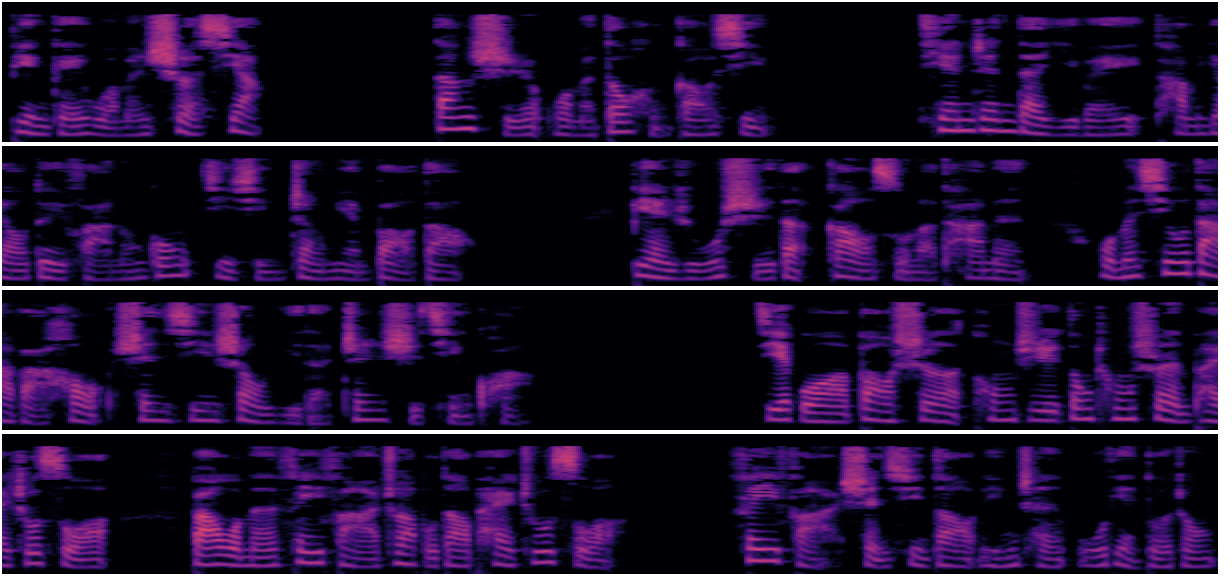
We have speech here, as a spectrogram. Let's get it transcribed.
并给我们摄像。当时我们都很高兴。天真的以为他们要对法轮功进行正面报道，便如实的告诉了他们我们修大法后身心受益的真实情况。结果报社通知东冲顺派出所，把我们非法抓捕到派出所，非法审讯到凌晨五点多钟，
